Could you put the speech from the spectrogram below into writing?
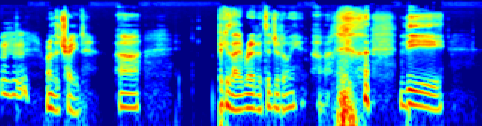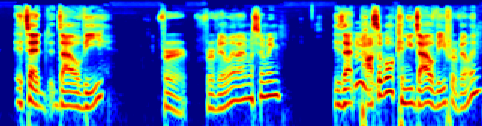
mm-hmm. or in the trade uh, because I read it digitally. Uh, the it said dial V for for villain. I'm assuming. Is that possible? Can you dial V for villain?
